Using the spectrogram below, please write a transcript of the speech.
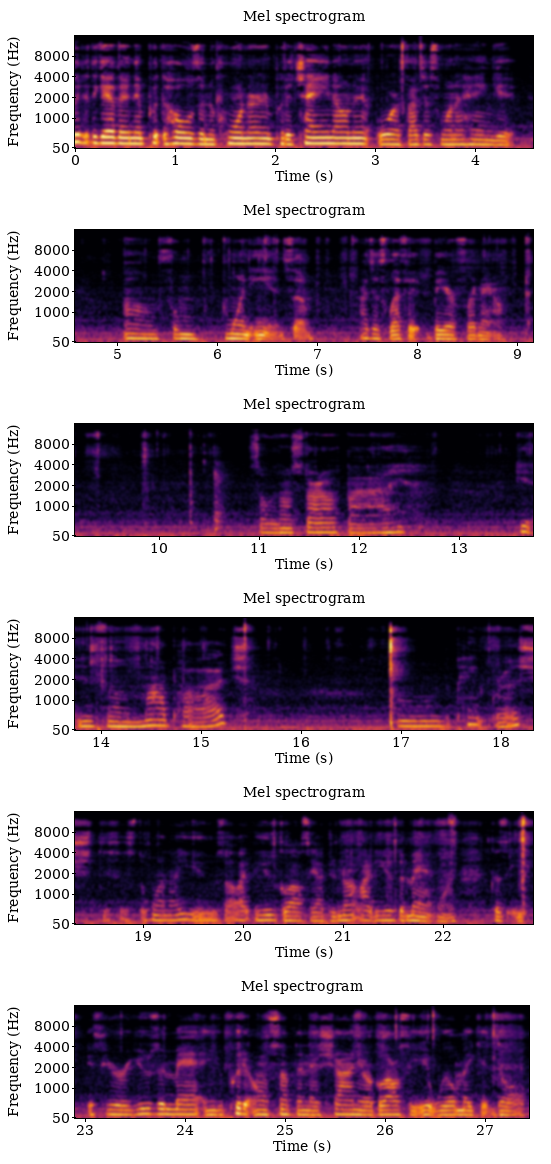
put it together and then put the holes in the corner and put a chain on it or if I just want to hang it um, from one end. So I just left it bare for now. So we're going to start off by getting some Mod Podge on the paintbrush. This is the one I use. I like to use glossy. I do not like to use the matte one because if you're using matte and you put it on something that's shiny or glossy, it will make it dull.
